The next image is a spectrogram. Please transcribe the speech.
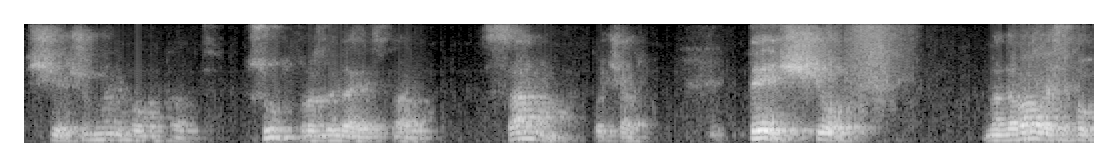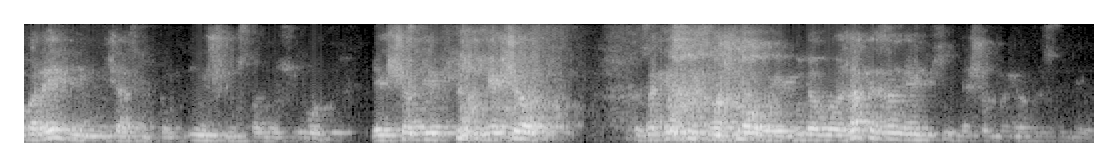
Ще, щоб ми не поверталися. Суд розглядає справу з самого початку. Те, що надавалося попереднім учасникам іншому складу суду, якщо необхідно, якщо захисник влаштовує і буде вважати за необхідне, щоб ми його дослідили,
